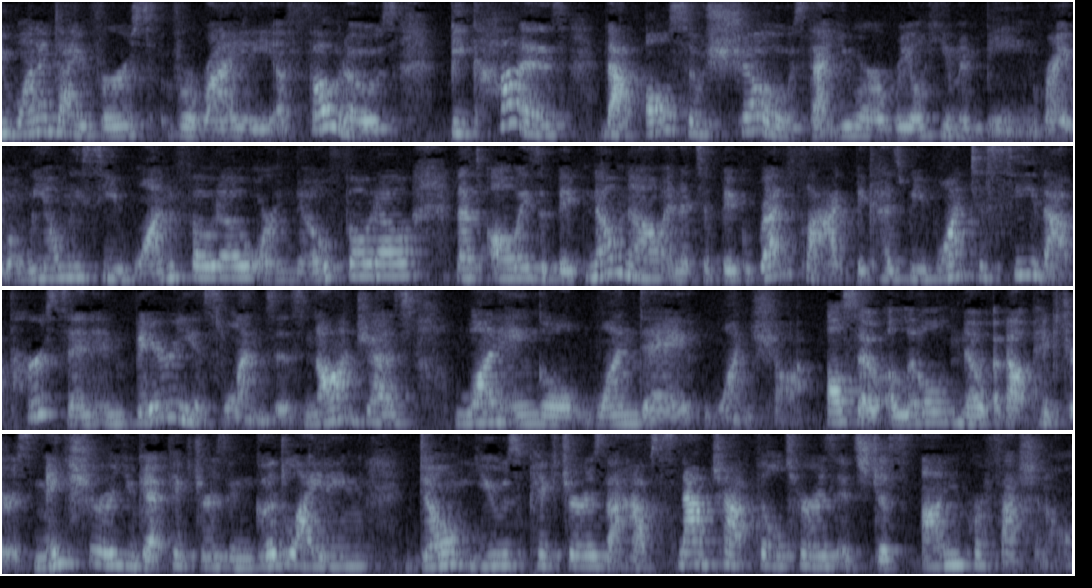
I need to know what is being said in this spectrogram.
You want a diverse variety of photos because that also shows that you are a real human being, right? When we only see one photo or no photo, that's always a big no no and it's a big red flag because we want to see that person in various lenses, not just one angle, one day, one shot. Also, a little note about pictures. Make sure you get pictures in good lighting. Don't use pictures that have Snapchat filters. It's just unprofessional.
